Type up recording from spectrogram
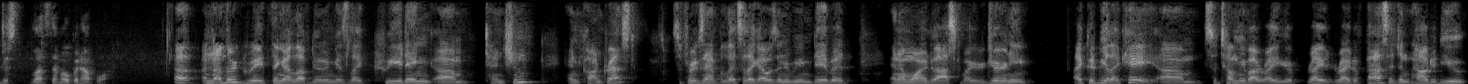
just lets them open up more. Uh, another great thing I love doing is like creating um, tension and contrast. So, for example, let's say like I was interviewing David and I wanted to ask about your journey. I could be like, hey, um, so tell me about right your right rite of passage and how did you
